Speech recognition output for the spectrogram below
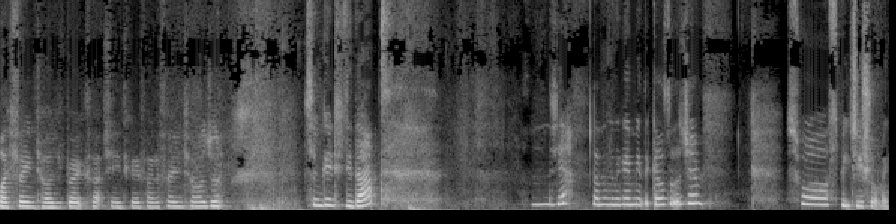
my phone charger broke, so I actually need to go find a phone charger. So I'm going to do that. And yeah, then I'm going to go meet the girls at the gym. So I'll speak to you shortly.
